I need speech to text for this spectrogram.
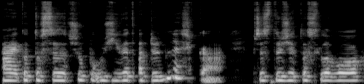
a jako to se začalo používat a do dneška, přestože to slovo uh,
